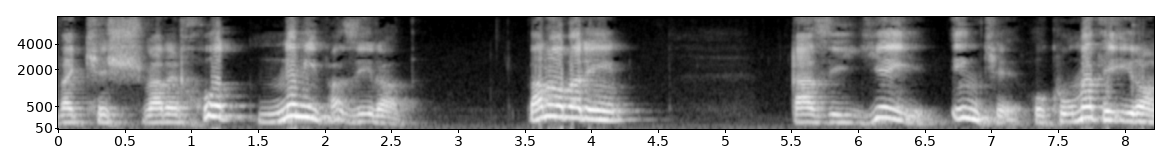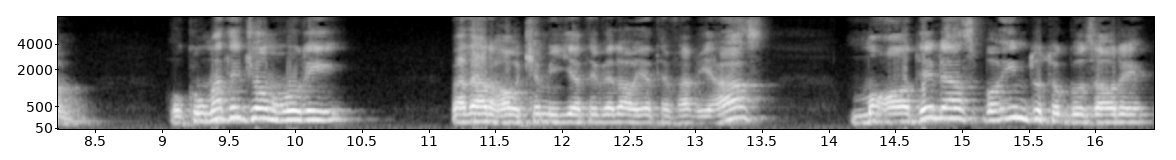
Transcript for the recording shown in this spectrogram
و کشور خود نمیپذیرد. بنابراین قضیه اینکه حکومت ایران حکومت جمهوری و در حاکمیت ولایت فقیه است معادل است با این دو تا گزاره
